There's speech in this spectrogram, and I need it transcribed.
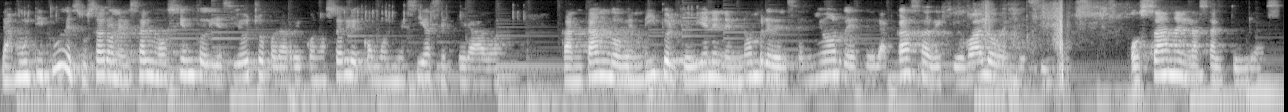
Las multitudes usaron el Salmo 118 para reconocerle como el Mesías esperado, cantando bendito el que viene en el nombre del Señor, desde la casa de Jehová lo bendecimos. Osana en las alturas.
